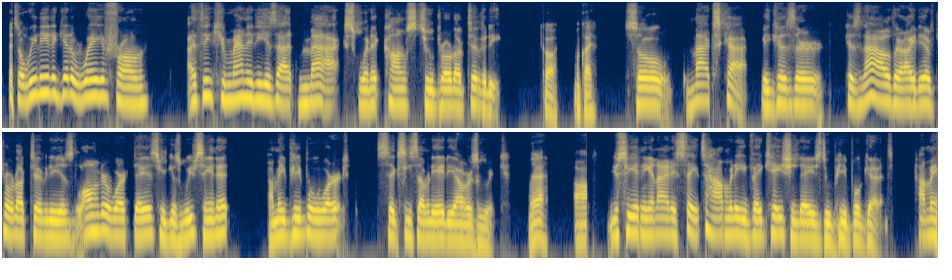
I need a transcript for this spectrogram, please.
so we need to get away from. I think humanity is at max when it comes to productivity. Go okay. So max cap because they're because now their idea of productivity is longer work days because we've seen it. I mean, people work 60, 70, 80 hours a week? Yeah. Uh, you see in the United States, how many vacation days do people get? How many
